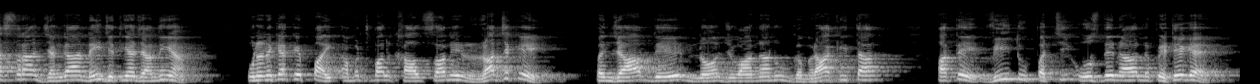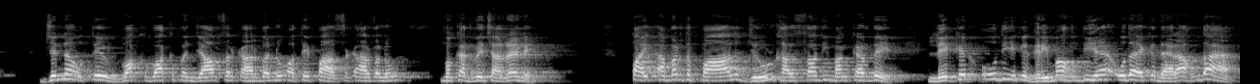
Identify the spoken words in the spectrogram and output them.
ਇਸ ਤਰ੍ਹਾਂ ਜੰਗਾਂ ਨਹੀਂ ਜਿੱਤੀਆਂ ਜਾਂਦੀਆਂ। ਉਹਨਾਂ ਨੇ ਕਿਹਾ ਕਿ ਭਾਈ ਅੰਮ੍ਰਿਤਪਾਲ ਖਾਲਸਾ ਨੇ ਰੱਜ ਕੇ ਪੰਜਾਬ ਦੇ ਨੌਜਵਾਨਾਂ ਨੂੰ ਗਮਰਾਹ ਕੀਤਾ ਅਤੇ 20 ਤੋਂ 25 ਉਸ ਦੇ ਨਾਲ ਲਪੇਟੇ ਗਏ। ਜਿਨ੍ਹਾਂ ਉੱਤੇ ਵੱਖ-ਵੱਖ ਪੰਜਾਬ ਸਰਕਾਰ ਵੱਲੋਂ ਅਤੇ ਭਾਰਤ ਸਰਕਾਰ ਵੱਲੋਂ ਮੁਕੱਦਮੇ ਚੱਲ ਰਹੇ ਨੇ। ਭਾਈ ਅੰਮ੍ਰਿਤਪਾਲ ਜ਼ਰੂਰ ਖਾਲਸਾ ਦੀ ਮੰਗ ਕਰਦੇ, ਲੇਕਿਨ ਉਹਦੀ ਇੱਕ ਗਰੀਮਾ ਹੁੰਦੀ ਹੈ, ਉਹਦਾ ਇੱਕ ਦਾਇਰਾ ਹੁੰਦਾ ਹੈ।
